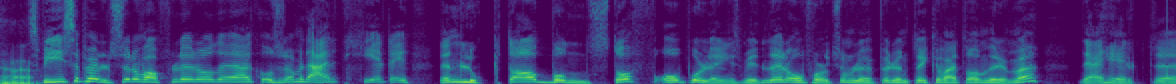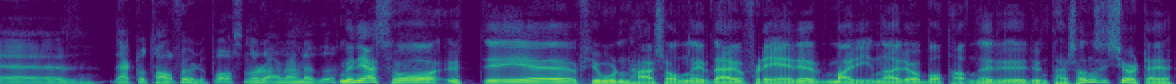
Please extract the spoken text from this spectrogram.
Ja, spiser pølser og vafler, og det er koselig, men det er et helt eget Den lukta av båndstoff og poleringsmidler og folk som løper rundt og ikke veit hva de driver med, det er helt eh, Det er total føle på altså, når du er der nede. Men jeg så ute i eh, fjorden her sånn, det er jo flere marinaer og båthavner rundt her sånn, så kjørte jeg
